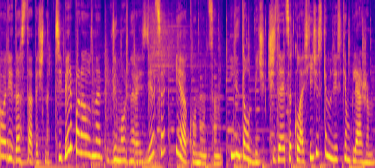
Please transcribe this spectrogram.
Теории достаточно. Теперь пора узнать, где можно раздеться и окунуться. Литл Бич считается классическим нудистским пляжем.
